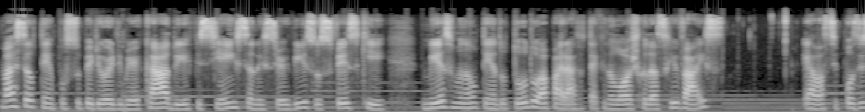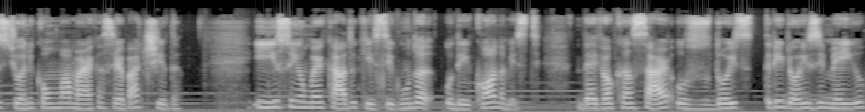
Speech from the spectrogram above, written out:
Mas seu tempo superior de mercado e eficiência nos serviços fez que, mesmo não tendo todo o aparato tecnológico das rivais, ela se posicione como uma marca a ser batida e isso em um mercado que, segundo o The Economist, deve alcançar os 2 trilhões e meio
